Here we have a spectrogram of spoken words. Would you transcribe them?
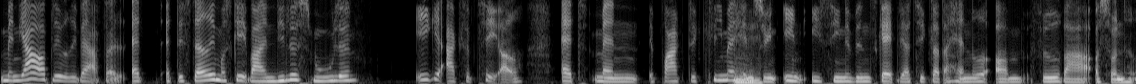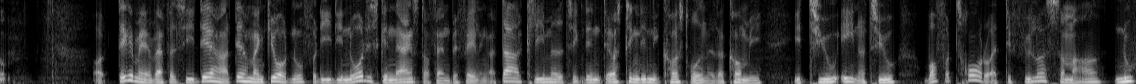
men jeg oplevede i hvert fald, at, at det stadig måske var en lille smule ikke accepteret, at man bragte klimahensyn mm. ind i sine videnskabelige artikler, der handlede om fødevare og sundhed. Og det kan man i hvert fald sige, det har, det har man gjort nu, fordi de nordiske næringsstofanbefalinger, der er klimaet tænkt ind. Det er også tænkt ind i kostrådene, der kom i, i 2021. Hvorfor tror du, at det fylder så meget nu,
